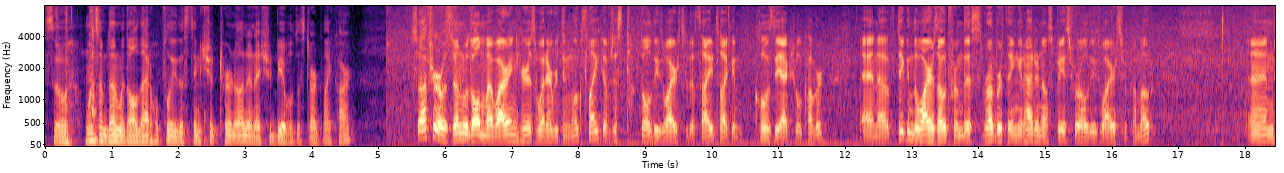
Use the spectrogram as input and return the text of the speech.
So once I'm done with all that hopefully this thing should turn on and I should be able to start my car. So after I was done with all my wiring here's what everything looks like. I've just tucked all these wires to the side so I can close the actual cover and I've taken the wires out from this rubber thing. It had enough space for all these wires to come out. And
